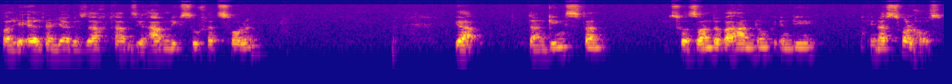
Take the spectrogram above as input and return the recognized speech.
Weil die Eltern ja gesagt haben, sie haben nichts zu verzollen. Ja, dann ging es dann zur Sonderbehandlung in, die, in das Zollhaus.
